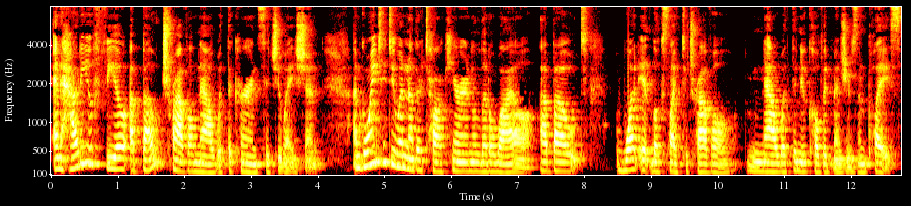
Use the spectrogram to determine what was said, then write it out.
and how do you feel about travel now with the current situation. I'm going to do another talk here in a little while about what it looks like to travel now with the new COVID measures in place.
